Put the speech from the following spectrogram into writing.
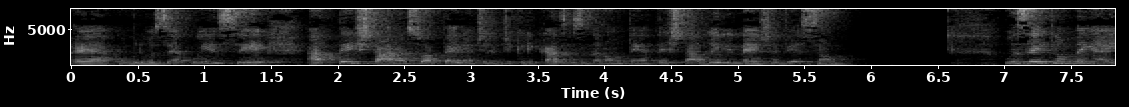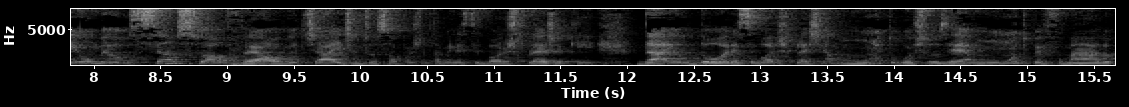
é, convido você a conhecer, a testar na sua pele antes de adquirir, caso você ainda não tenha testado ele nesta versão. Usei também aí o meu Sensual Velvet. Ai, gente, eu sou apaixonada também nesse body splash aqui da Eudora. Esse body splash é muito gostoso, ele é muito perfumado.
